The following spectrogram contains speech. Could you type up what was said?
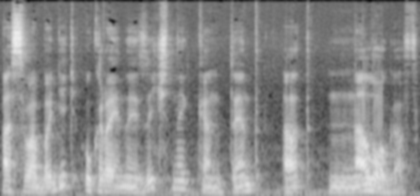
освободить украиноязычный контент от налогов.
